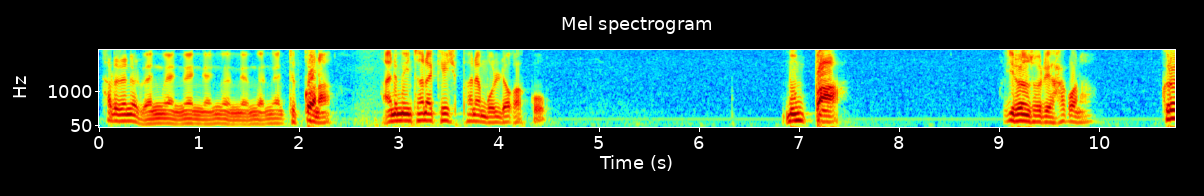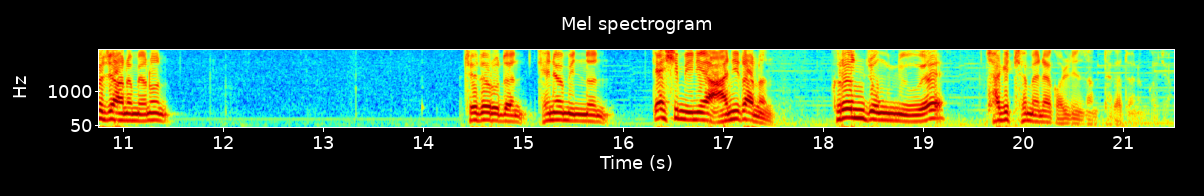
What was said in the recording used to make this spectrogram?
하루 종일 왱왱왱왱왱왱왱 듣거나 아니면 인터넷 게시판에 몰려갖고 문바 이런 소리 하거나 그러지 않으면은 제대로 된 개념 있는 깨시민이 아니라는 그런 종류의 자기 최면에 걸린 상태가 되는 거죠.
